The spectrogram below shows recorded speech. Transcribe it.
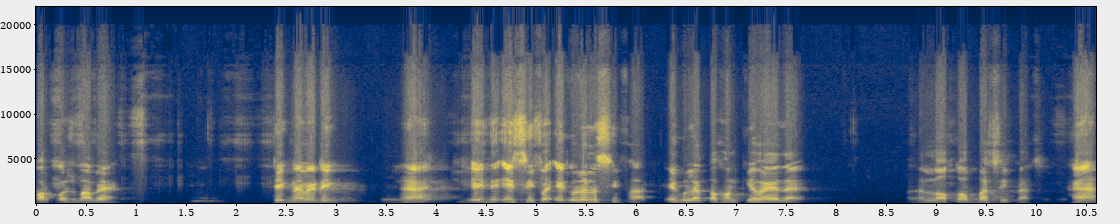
কর্কশ ভাবে ঠিক না বে ঠিক? হ্যাঁ? এই যে, এই সিফা এগুলো হলো সিফাত। এগুলো তখন কি হয়ে যায়? লকব বা সিফাত। হ্যাঁ?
